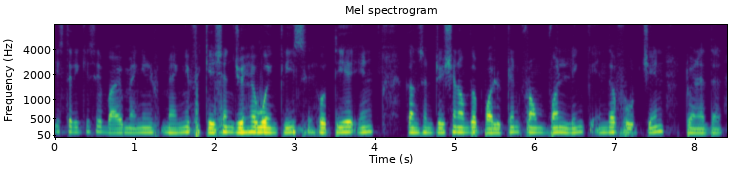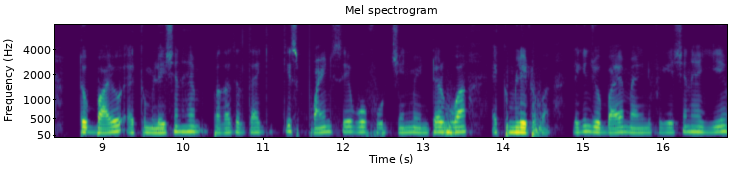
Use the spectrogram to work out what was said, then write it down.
इस तरीके से बायो मैग्नीफिकेशन जो है वो इंक्रीज होती है in concentration of the pollutant from one link in the food chain to another तो बायो एक्यूमलेशन है, पता चलता है कि किस पॉइंट से वो फ़ूड चेन में इंटर हुआ एक्यूमलेट हुआ। लेकिन जो बायो मैग्नीफिकेशन है, ये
